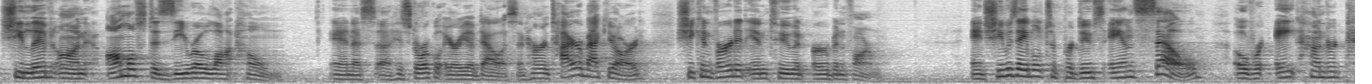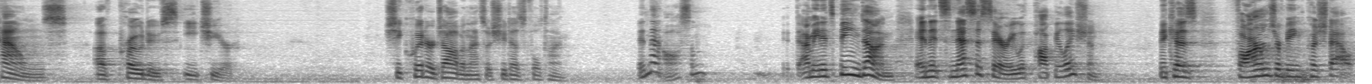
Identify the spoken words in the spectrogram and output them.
she lived on almost a zero lot home in a, a historical area of Dallas. And her entire backyard, she converted into an urban farm. And she was able to produce and sell over 800 pounds of produce each year. She quit her job, and that's what she does full time. Isn't that awesome? I mean, it's being done, and it's necessary with population because farms are being pushed out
